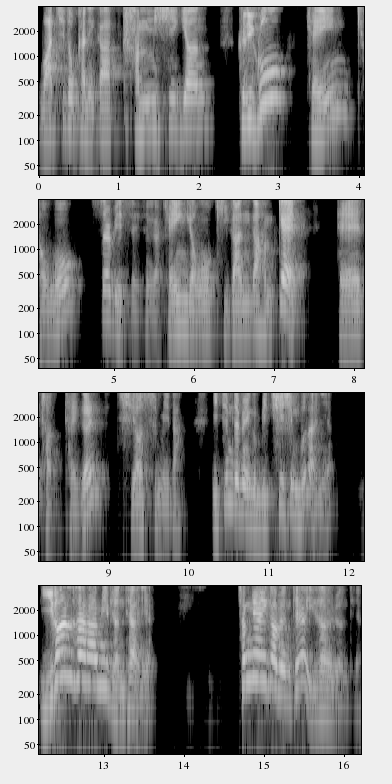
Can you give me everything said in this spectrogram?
와치독하니까 감시견 그리고 개인 경호 서비스 그러니까 개인 경호 기관과 함께 대저택을 지었습니다. 이쯤 되면 이거 미치신 분 아니야? 이런 사람이 변태 아니야? 청년이가 변태야? 이 사람이 변태야?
